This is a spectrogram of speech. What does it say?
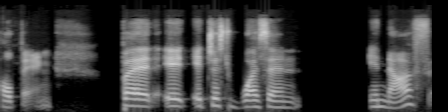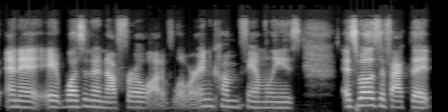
helping. But it, it just wasn't enough and it, it wasn't enough for a lot of lower income families, as well as the fact that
